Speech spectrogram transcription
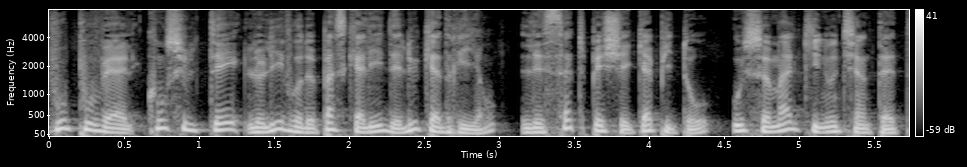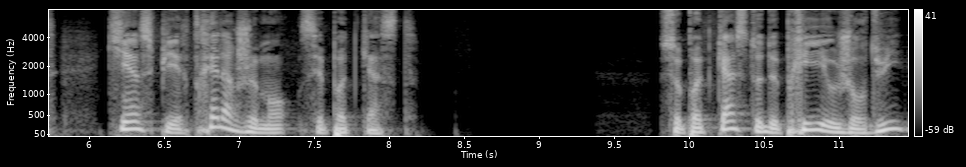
vous pouvez consulter le livre de Pascalide et Luc Adrian, Les sept péchés capitaux ou ce mal qui nous tient tête, qui inspire très largement ces podcasts. Ce podcast de Prier aujourd'hui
